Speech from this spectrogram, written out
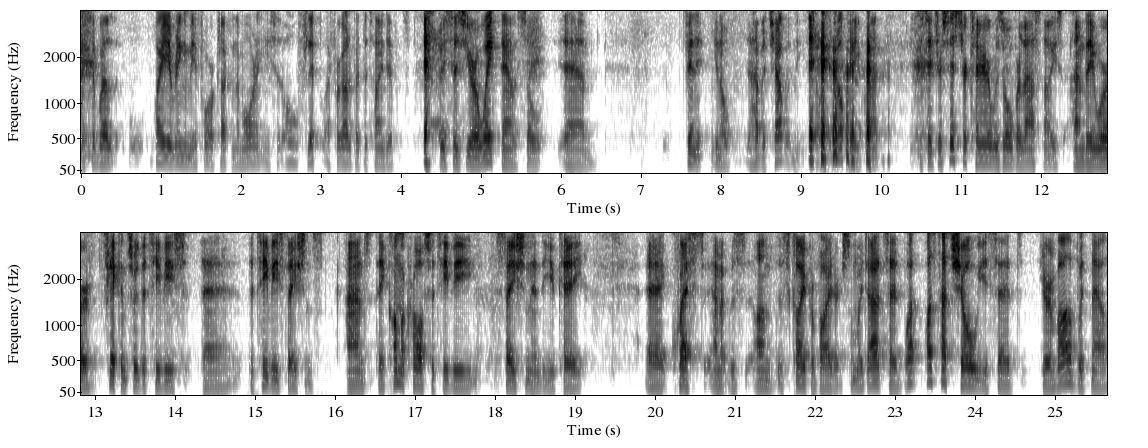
I said, Well, why are you ringing me at 4 o'clock in the morning? He said, Oh, flip, I forgot about the time difference. But he says, You're awake now, so um, fin- you know, have a chat with me. So I said, Okay, Grant. He said, Your sister Claire was over last night and they were flicking through the TV, uh, the TV stations and they come across a TV station in the UK, uh, Quest, and it was on the Sky provider. So my dad said, "What? What's that show you said you're involved with now?"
